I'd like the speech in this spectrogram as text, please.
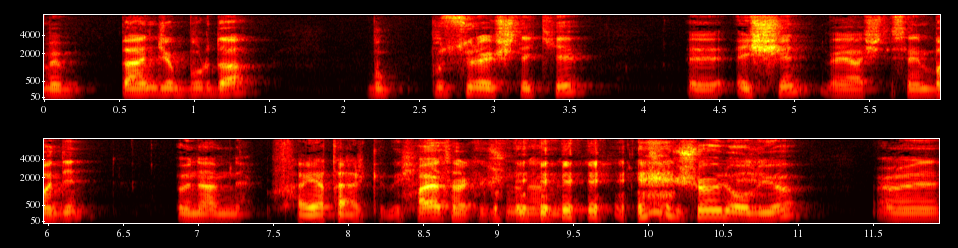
Ve bence burada bu, bu süreçteki e, eşin veya işte senin buddy'n önemli. Hayat arkadaşı. Hayat arkadaşın önemli. Çünkü şöyle oluyor. e,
